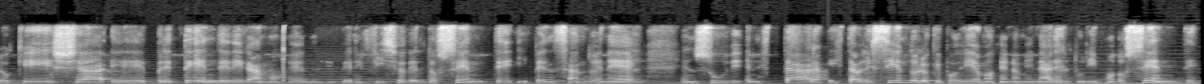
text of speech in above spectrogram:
lo que ella eh, pretende, digamos, en beneficio del docente y pensando en él, en su bienestar, estableciendo lo que podríamos denominar el turismo docente.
